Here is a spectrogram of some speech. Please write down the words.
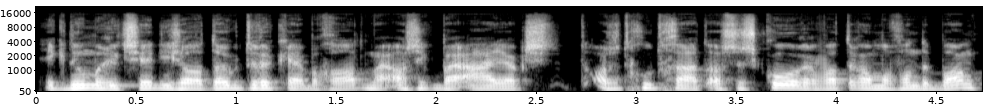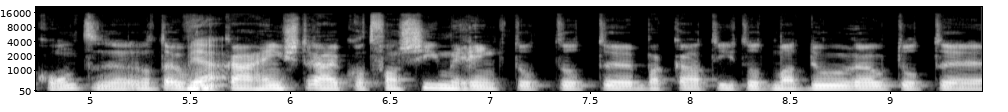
ik noem maar iets, hè, die zal het ook druk hebben gehad. Maar als ik bij Ajax, als het goed gaat, als ze scoren wat er allemaal van de bank komt. eh, wat over Ja. elkaar heen struikelt, van Siemerink tot, tot eh Bakati, tot Maduro, tot eh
